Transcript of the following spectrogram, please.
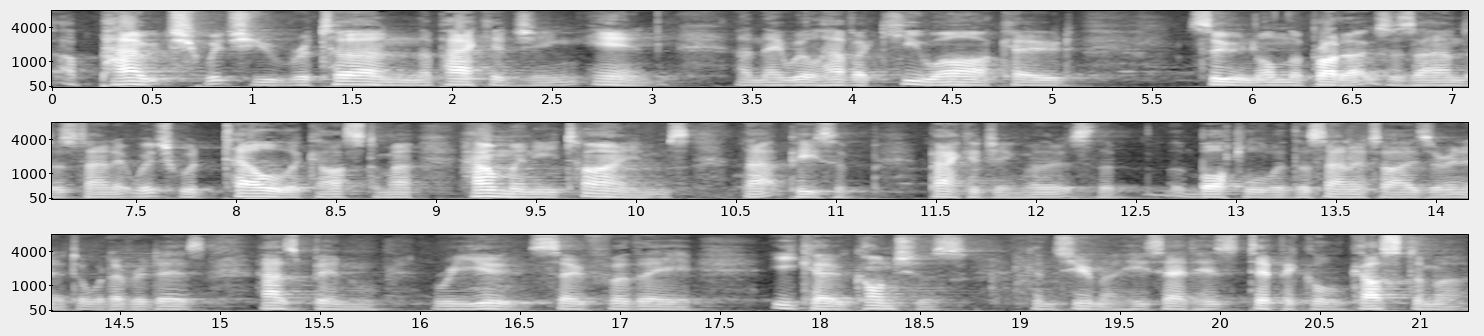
a pouch which you return the packaging in, and they will have a QR code soon on the products, as I understand it, which would tell the customer how many times that piece of packaging, whether it's the, the, bottle with the sanitizer in it or whatever it is, has been reused. So for the eco-conscious consumer, he said his typical customer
